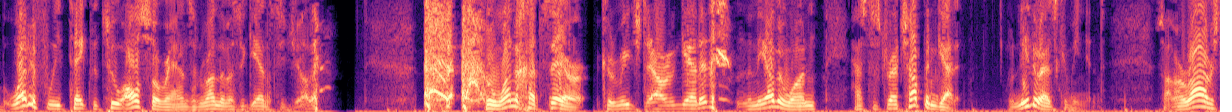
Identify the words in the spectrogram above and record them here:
But what if we take the two also rans and run them as against each other? one chatzer can reach down and get it, and the other one has to stretch up and get it. neither is convenient. So I'm a Rav.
